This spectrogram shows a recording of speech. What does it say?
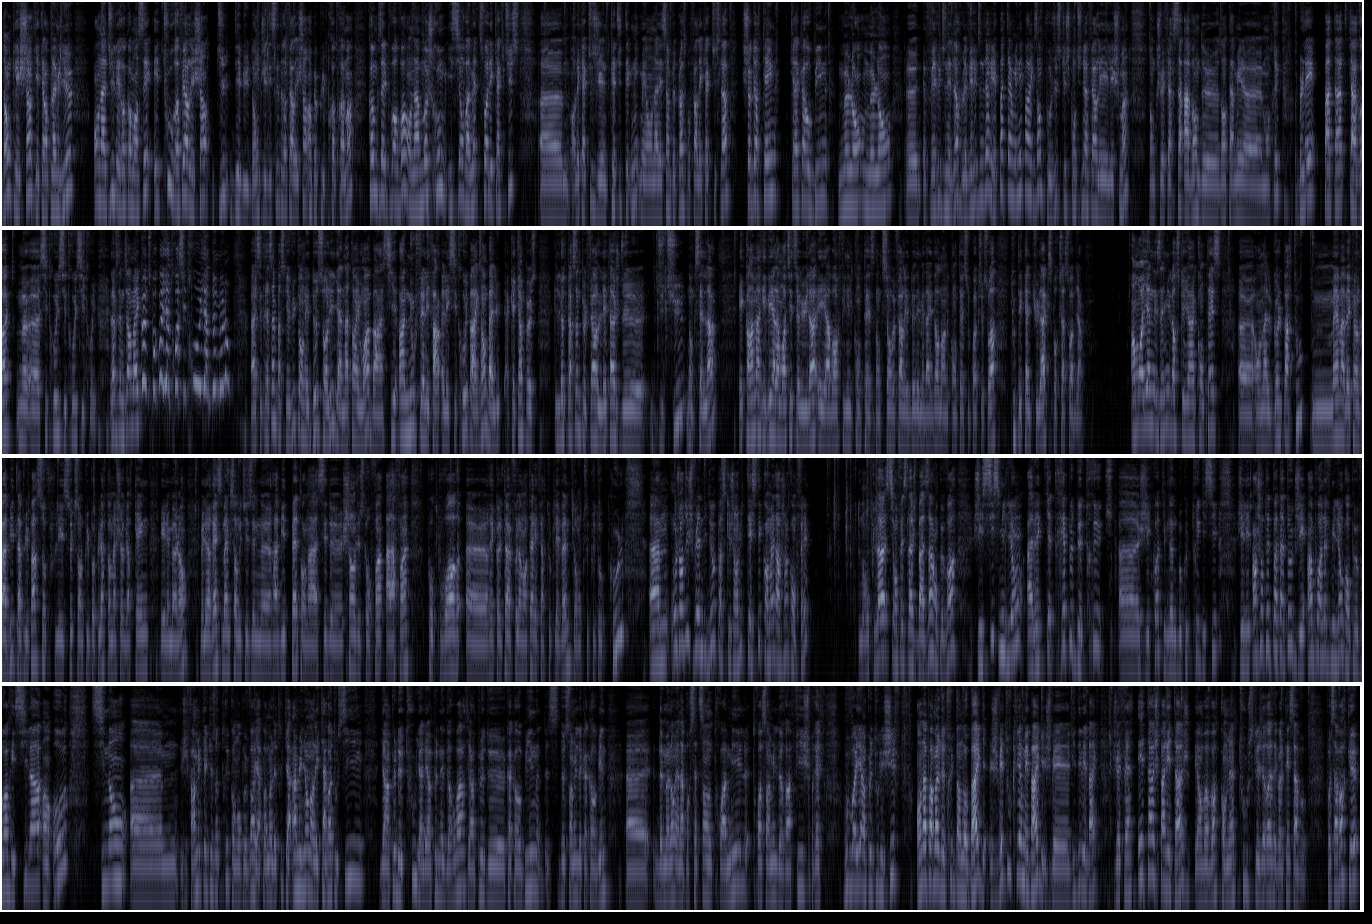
Donc les champs qui étaient en plein milieu, on a dû les recommencer et tout refaire les champs du début. Donc j'ai décidé de refaire les champs un peu plus proprement. Comme vous allez pouvoir voir, on a mushroom. Ici on va mettre soit les cactus. Euh, les cactus j'ai une petite technique mais on a laissé un peu de place pour faire les cactus là. Sugarcane, cacao bean, melon, melon, euh, nether. Le nether, il n'est pas terminé par exemple. Faut juste que je continue à faire les, chemins. Donc je vais faire ça avant d'entamer mon truc. Blé, patate, carotte, euh, citrouille, citrouille, citrouille. Là vous allez me dire, god, pourquoi il y a trois citrouilles, il y a deux melons? Euh, C'est très simple parce que vu qu'on est deux sur l'île, il y a Nathan et moi, ben si un de nous fait les, les citrouilles par exemple, ben, quelqu'un peut... L'autre personne peut le faire l'étage du, du dessus, donc celle-là et quand même arriver à la moitié de celui-là et avoir fini le contest. Donc si on veut faire les deux des médailles d'or dans le contest ou quoi que ce soit, tout est calculax pour que ça soit bien. En moyenne, les amis, lorsqu'il y a un contest, euh, on a le gold partout, même avec un rabbit, la plupart, sauf les ceux qui sont le plus populaires, comme la sugarcane et les melons. Mais le reste, même si on utilise une rabbit pet, on a assez de champs jusqu'au fin, à la fin pour pouvoir euh, récolter un full inventaire et faire toutes les ventes, donc c'est plutôt cool. Euh, aujourd'hui, je fais une vidéo parce que j'ai envie de tester combien d'argent qu'on fait. Donc là, si on fait slash bazar, on peut voir, j'ai 6 millions avec très peu de trucs. Euh, j'ai quoi qui me donne beaucoup de trucs ici? J'ai les enchantés de patato que j'ai 1.9 millions qu'on peut voir ici, là, en haut. Sinon, euh, j'ai farmé quelques autres trucs, comme on peut voir, il y a pas mal de trucs. Il y a 1 million dans les carottes aussi. Il y a un peu de tout, il y a un peu de netherwart, il y a un peu de cacao bean, 200 000 de cacao. Euh, de melon, il y en a pour 703 000, 300 000 de rafish, bref. Vous voyez un peu tous les chiffres. On a pas mal de trucs dans nos bagues. Je vais tout clear mes bagues, je vais vider les bagues. Je vais faire étage par étage et on va voir combien tout ce que j'ai récolté ça vaut. Faut savoir que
